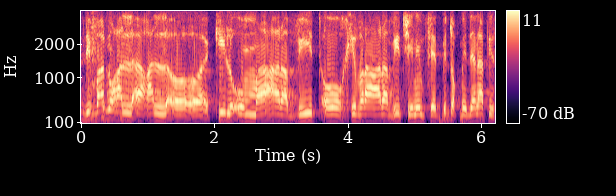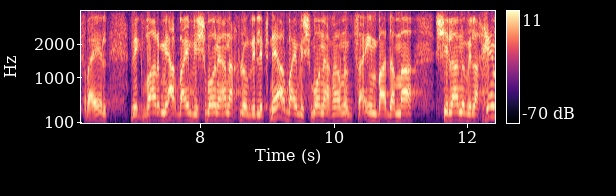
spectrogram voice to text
דיברנו על, על או, כאילו אומה ערבית או חברה ערבית שנמצאת בתוך מדינת ישראל וכבר מ-48 אנחנו ולפני 48 אנחנו נמצאים באדמה שלנו ולכן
